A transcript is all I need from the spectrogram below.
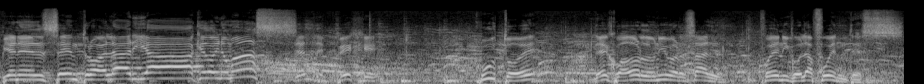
Viene el centro al área. Quedó ahí nomás. El despeje. Justo, ¿eh? Del jugador de Universal. Fue Nicolás Fuentes.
